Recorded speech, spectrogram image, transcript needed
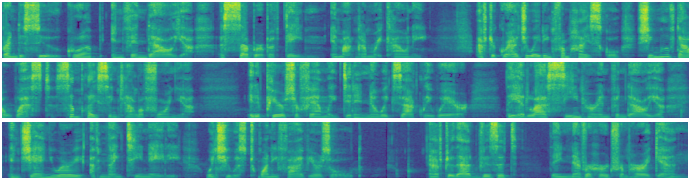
Brenda Sue grew up in Vandalia, a suburb of Dayton in Montgomery County. After graduating from high school, she moved out west, someplace in California. It appears her family didn't know exactly where. They had last seen her in Vandalia in January of 1980 when she was 25 years old. After that visit, they never heard from her again.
